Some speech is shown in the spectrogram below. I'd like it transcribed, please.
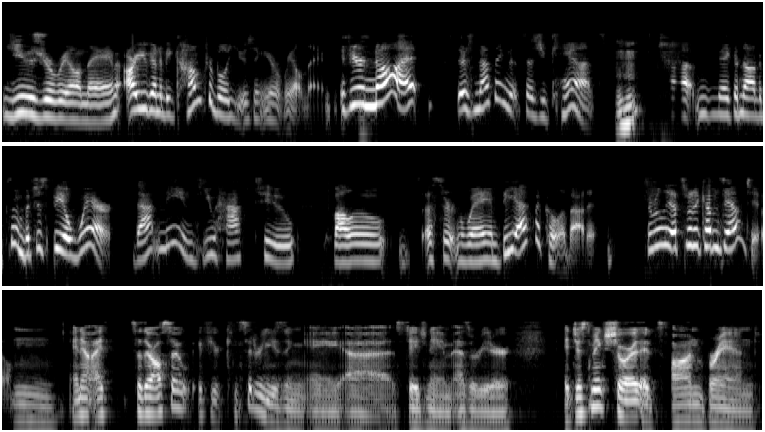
use your real name? Are you going to be comfortable using your real name? If you're not, there's nothing that says you can't hmm uh, make a nom de plume, but just be aware. That means you have to follow a certain way and be ethical about it. So really, that's what it comes down to. Mm. And now I so they're also if you're considering using a uh, stage name as a reader, it just makes sure it's on brand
